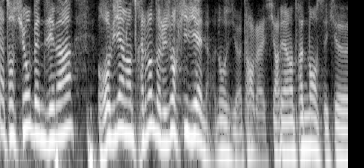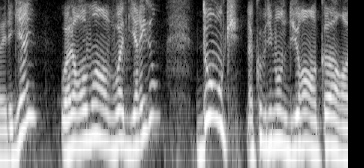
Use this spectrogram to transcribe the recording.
attention Benzema revient à l'entraînement dans les jours qui viennent. Non, on se dit attends, bah, s'il revient à l'entraînement, c'est qu'il est guéri ou alors au moins en voie de guérison. Donc la Coupe du Monde durant encore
